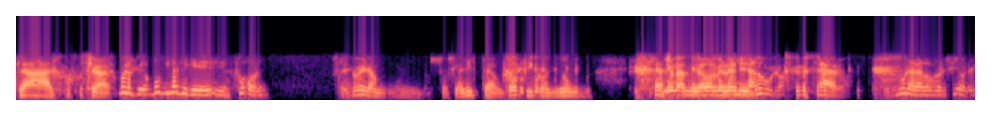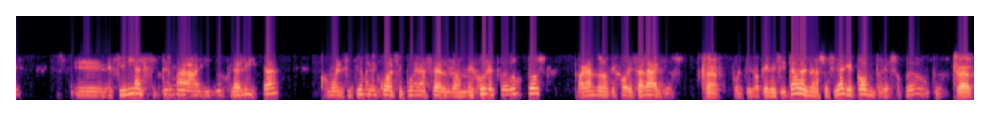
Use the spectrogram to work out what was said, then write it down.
Claro, claro. Bueno, pero vos fíjate que eh, Ford no era un socialista utópico ni un Ni un admirador de Lenin. claro. ninguna de las dos versiones eh, definía el sistema industrialista como el sistema en el cual se pueden hacer los mejores productos pagando los mejores salarios. Claro. Porque lo que necesitaba es una sociedad que compre esos productos. Claro.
